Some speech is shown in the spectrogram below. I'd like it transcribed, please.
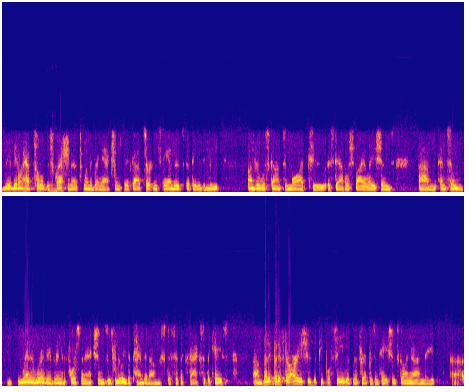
they, they don't have total discretion as to when they bring actions. They've got certain standards that they need to meet under Wisconsin law to establish violations. Um, and so, when and where they bring enforcement actions is really dependent on the specific facts of the case. Um, but but if there are issues that people see with misrepresentations going on, they uh,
